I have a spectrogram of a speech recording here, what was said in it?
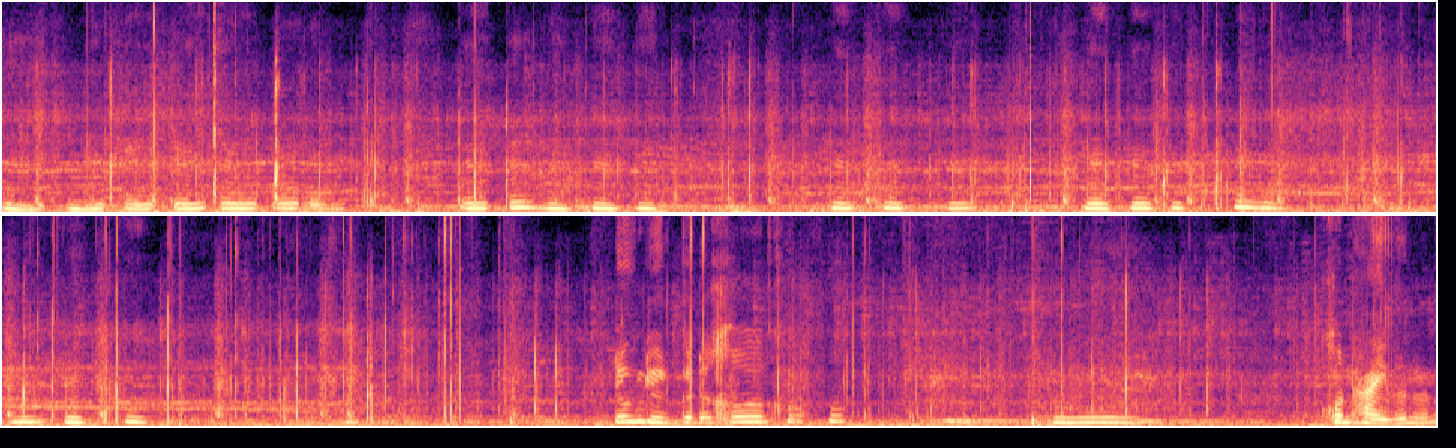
อืมอืมอืมอืมอืมอืมอืมอืมอืมอืมอืมอืมอืมอืมอืมอืมอืมอืมอืม ต้องหยุดกันนะเขาเขาเขาอืมคนไทยด้วยนะ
